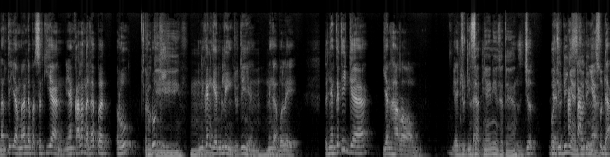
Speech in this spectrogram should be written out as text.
Nanti yang mana dapat sekian, yang kalah nggak dapat. Ru, Rugi. Rugi. Hmm. ini kan gambling, judi ya. Hmm, Ini hmm. nggak boleh. Dan yang ketiga, yang haram. Ya judi tadi. zatnya ini Ustaz ya. Ju- Oh, dari judinya, asalnya judinya. sudah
